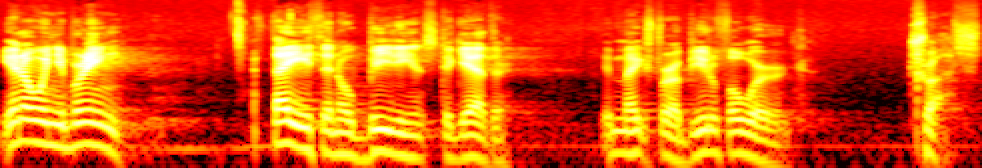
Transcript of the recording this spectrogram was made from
You know, when you bring faith and obedience together, it makes for a beautiful word trust.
